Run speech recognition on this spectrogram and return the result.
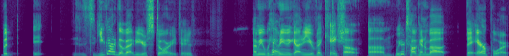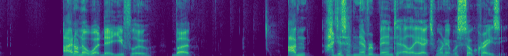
But it, you got to go back to your story, dude. I mean, we haven't even gotten to your vacation. Oh, um, We were talking about the airport. I don't know what day you flew, but I've I just have never been to LAX when it was so crazy.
